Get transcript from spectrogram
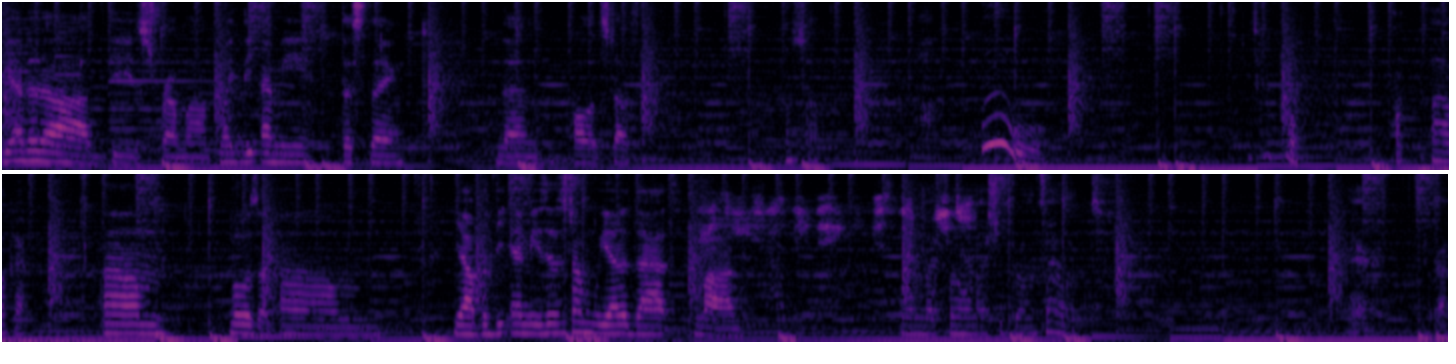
We added uh, these from um, like the ME, this thing, and then all that stuff. Up? Ooh, Oh, okay. Um, what was it? Um, yeah, but the ME system, we added that mod. And my phone, should put on silent. There. Okay.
